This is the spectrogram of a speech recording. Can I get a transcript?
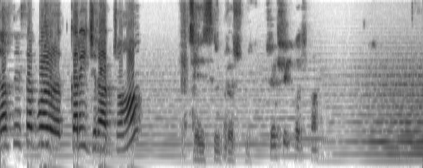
દસની સગવડ કરી જ રાખજો હા. જય શ્રી કૃષ્ણ. જય શ્રી કૃષ્ણ.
